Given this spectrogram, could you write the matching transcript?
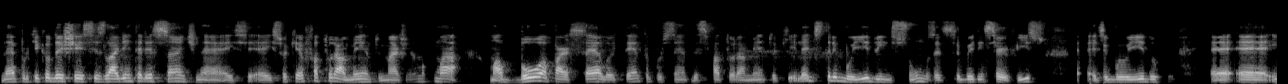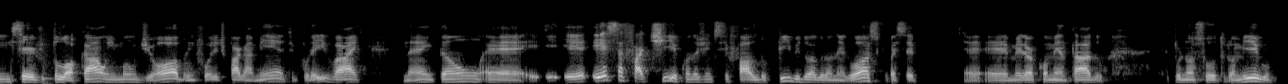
né? Por que, que eu deixei esse slide interessante, né? Esse, é, isso aqui é faturamento, imagina uma, uma boa parcela, 80% desse faturamento aqui, ele é distribuído em insumos, é distribuído em serviço, é distribuído é, é, em serviço local, em mão de obra, em folha de pagamento e por aí vai. Né? Então, é, essa fatia, quando a gente se fala do PIB do agronegócio, que vai ser é, é, melhor comentado por nosso outro amigo,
